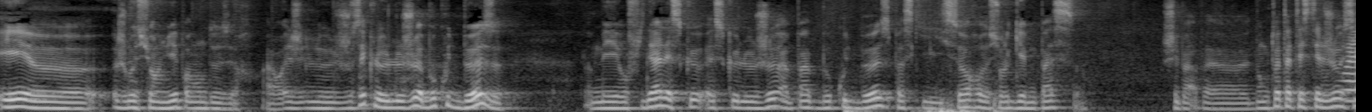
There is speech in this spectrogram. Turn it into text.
Et euh, je me suis ennuyé pendant deux heures. Alors, je, sais que le, jeu a beaucoup de buzz. Mais au final, est-ce que, est que le jeu a pas beaucoup de buzz parce qu'il sort sur le Game Pass? Je sais pas. donc toi, tu as testé le jeu aussi?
